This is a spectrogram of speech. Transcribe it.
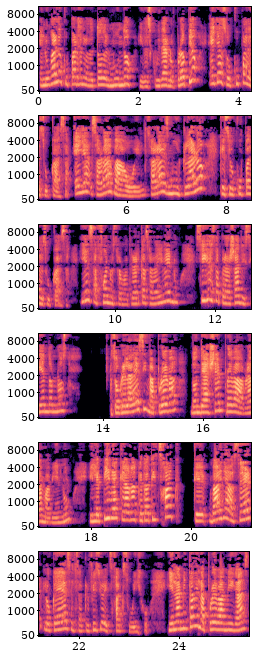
en lugar de ocuparse lo de todo el mundo y descuidar lo propio, ella se ocupa de su casa. Ella, Sara él. Sara es muy claro que se ocupa de su casa. Y esa fue nuestra matriarca Sarai Menú. Sigue esta perashá diciéndonos sobre la décima prueba, donde Hashem prueba a Abraham Avinu y le pide que haga Kedat Yitzhak, que vaya a hacer lo que es el sacrificio de Isaac, su hijo. Y en la mitad de la prueba, amigas,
